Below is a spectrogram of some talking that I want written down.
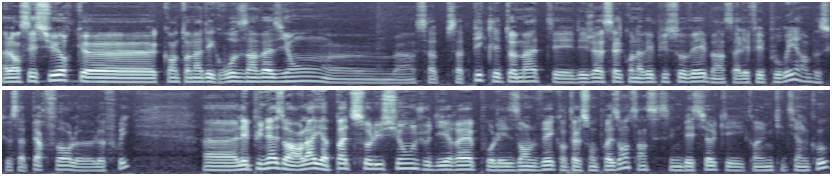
Alors c'est sûr que quand on a des grosses invasions, euh, ben, ça, pique les tomates et déjà celles qu'on avait pu sauver, ben, ça les fait pourrir hein, parce que ça perfore le, fruit. Euh, les punaises, alors là, il n'y a pas de solution, je dirais, pour les enlever quand elles sont présentes. hein. C'est une bestiole qui, quand même, qui tient le coup.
